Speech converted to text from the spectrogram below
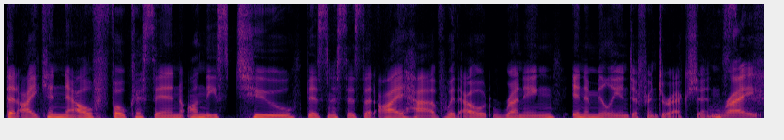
that I can now focus in on these two businesses that I have without running in a million different directions. Right,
